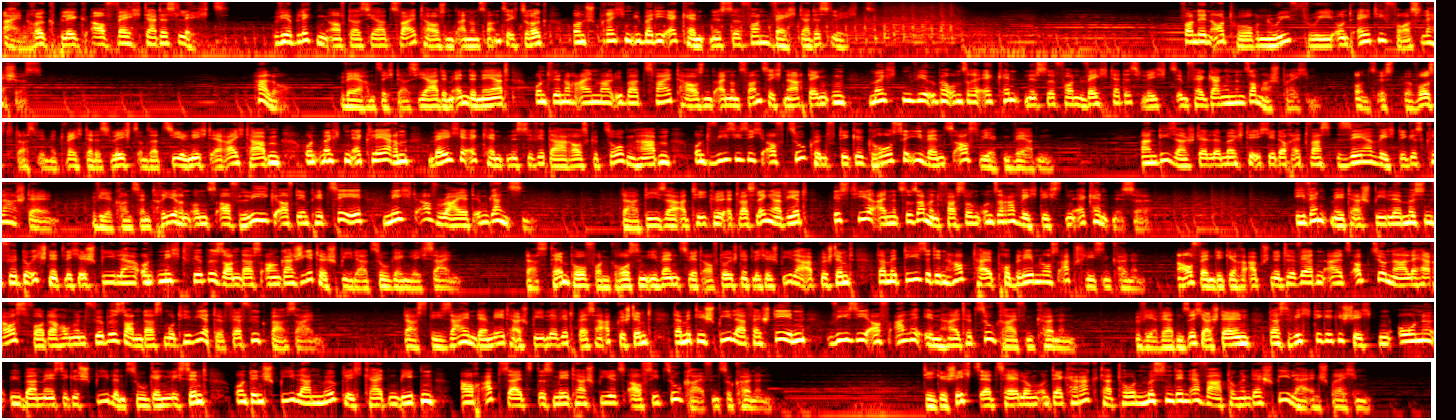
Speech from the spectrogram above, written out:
Ein Rückblick auf Wächter des Lichts. Wir blicken auf das Jahr 2021 zurück und sprechen über die Erkenntnisse von Wächter des Lichts. Von den Autoren Reef 3 und 84 Slashes. Hallo. Während sich das Jahr dem Ende nähert und wir noch einmal über 2021 nachdenken, möchten wir über unsere Erkenntnisse von Wächter des Lichts im vergangenen Sommer sprechen. Uns ist bewusst, dass wir mit Wächter des Lichts unser Ziel nicht erreicht haben und möchten erklären, welche Erkenntnisse wir daraus gezogen haben und wie sie sich auf zukünftige große Events auswirken werden. An dieser Stelle möchte ich jedoch etwas sehr Wichtiges klarstellen. Wir konzentrieren uns auf League auf dem PC, nicht auf Riot im Ganzen. Da dieser Artikel etwas länger wird, ist hier eine Zusammenfassung unserer wichtigsten Erkenntnisse. Event-Metaspiele müssen für durchschnittliche Spieler und nicht für besonders engagierte Spieler zugänglich sein. Das Tempo von großen Events wird auf durchschnittliche Spieler abgestimmt, damit diese den Hauptteil problemlos abschließen können. Aufwendigere Abschnitte werden als optionale Herausforderungen für besonders Motivierte verfügbar sein. Das Design der Metaspiele wird besser abgestimmt, damit die Spieler verstehen, wie sie auf alle Inhalte zugreifen können. Wir werden sicherstellen, dass wichtige Geschichten ohne übermäßiges Spielen zugänglich sind und den Spielern Möglichkeiten bieten, auch abseits des Metaspiels auf sie zugreifen zu können. Die Geschichtserzählung und der Charakterton müssen den Erwartungen der Spieler entsprechen.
